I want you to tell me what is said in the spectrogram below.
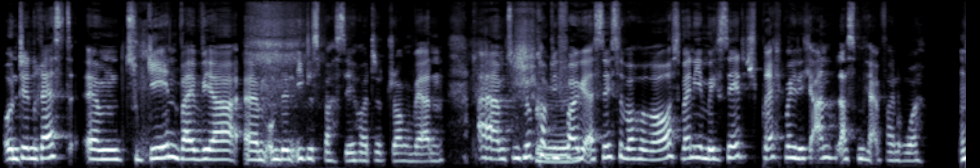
und den Rest ähm, zu gehen, weil wir ähm, um den Igelsbachsee heute joggen werden. Ähm, zum Glück kommt die Schön. Folge erst nächste Woche raus. Wenn ihr mich seht, sprecht mich nicht an, lasst mich einfach in Ruhe.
